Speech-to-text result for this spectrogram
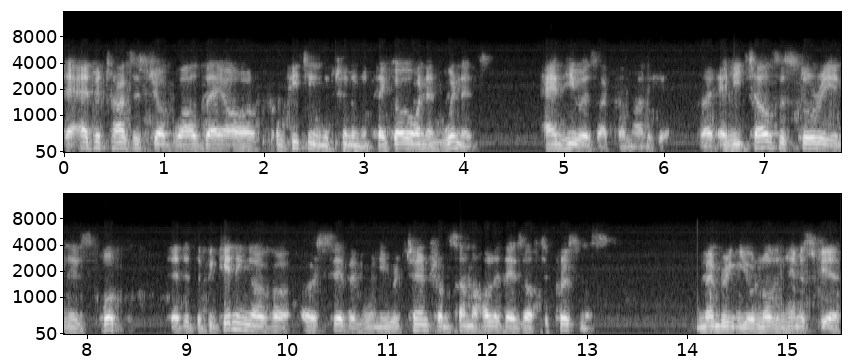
They advertise his job while they are competing in the tournament. They go on and win it, and he was like, "I'm out of here." Right? And he tells the story in his book that at the beginning of uh, 07, when you returned from summer holidays after Christmas, remembering your Northern Hemisphere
